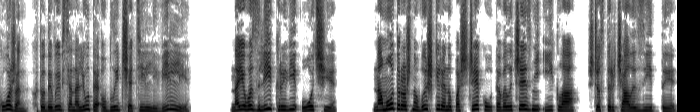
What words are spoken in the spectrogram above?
Кожен, хто дивився на люте обличчя Тіллі Віллі, на його злі криві очі, на моторошно вишкірену пащеку та величезні ікла, що стирчали звідти,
